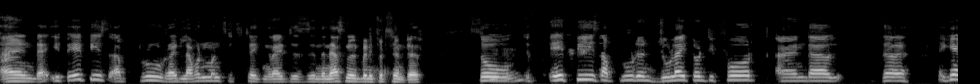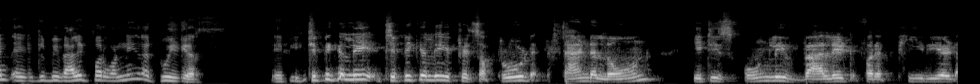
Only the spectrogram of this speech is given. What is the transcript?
And if AP is approved, right, 11 months it's taking, right? This is in the National Benefit Center. So Mhm. if AP is approved on July 24th, and uh, the again, it will be valid for one year or two years. AP. Typically, typically, if it's approved standalone, it is only valid for a period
